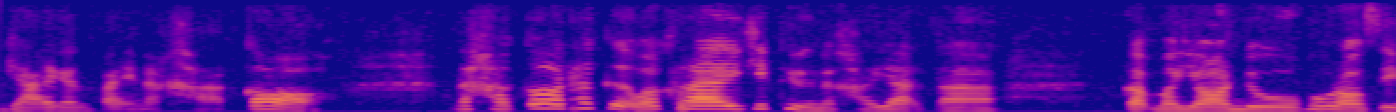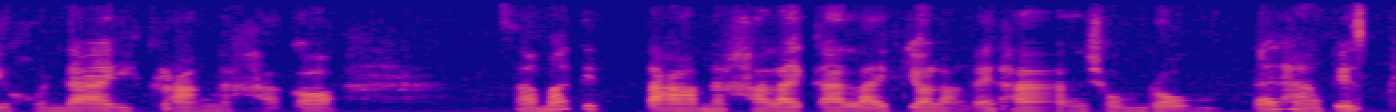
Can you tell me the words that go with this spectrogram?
กย้ายกันไปนะคะ ก็นะคะ ก็ถ้าเกิดว่าใครคิดถึงนะคะ อยากจะกลับมาย้อนดูพวกเราสี่คนได้อีกครั้งนะคะ ก็สามารถติดตามนะคะ รายการไลฟ์ย้อนหลังได้ทางชมรม ได้ทางเฟซเพ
